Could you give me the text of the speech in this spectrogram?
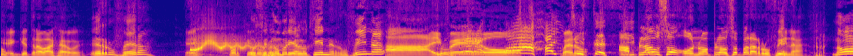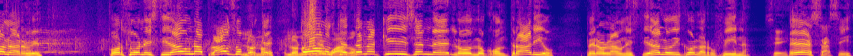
¿En qué trabaja, güey? Es Rufera. ¿Eh? ¿Por qué Pues el nombre ya lo tiene, Rufina. ¡Ay, Rufera. feo! ¡Ay, bueno, chistecito! ¿aplauso o no aplauso para Rufina? No, la Rufina. Por su honestidad, un aplauso, Lo no- porque lo todos los que están aquí dicen eh, lo, lo contrario. Pero la honestidad lo dijo la Rufina. Sí. Es así.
